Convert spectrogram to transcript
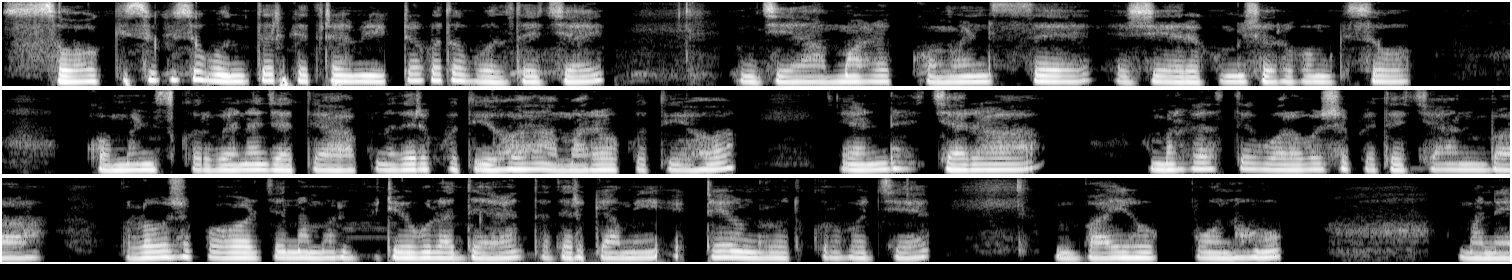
সো কিছু কিছু বন্ধুদের ক্ষেত্রে আমি একটা কথা বলতে চাই যে আমার কমেন্টসে এসে এরকম সেরকম কিছু কমেন্টস করবে না যাতে আপনাদের ক্ষতি হয়, আমারও ক্ষতি হয়। অ্যান্ড যারা আমার কাছ থেকে ভালোবাসা পেতে চান বা ভালোবাসা পাওয়ার জন্য আমার ভিডিওগুলো দেন, তাদেরকে আমি একটাই অনুরোধ করব যে ভাই হোক বোন হোক মানে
